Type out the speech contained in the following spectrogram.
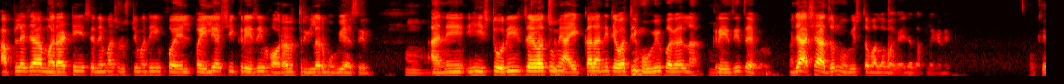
आपल्या ज्या मराठी सिनेमा सृष्टीमध्ये ही पहिल- अशी क्रेझी हॉरर थ्रिलर मूवी असेल. आणि ही स्टोरी जेव्हा तुम्ही ऐकाल. आणि जेव्हा ती मूवी बघाल ना क्रेझीच आहे. म्हणजे अशा अजून मूवीज तर मला बघायच्यात आपल्याकडे. ओके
